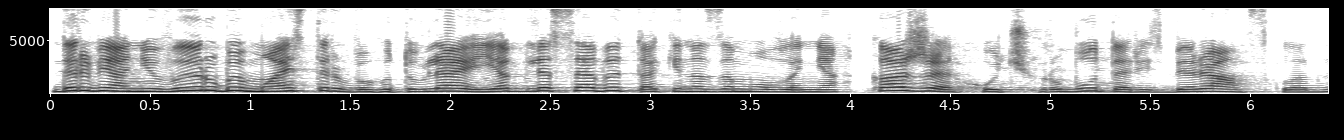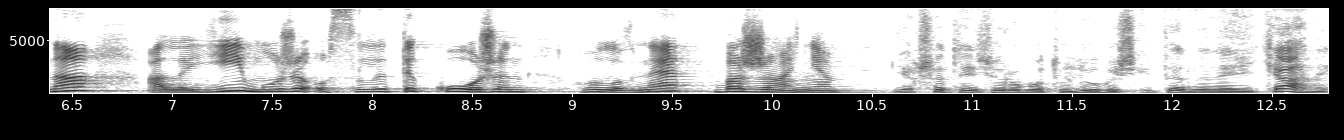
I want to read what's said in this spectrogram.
Дерев'яні вироби майстер виготовляє як для себе, так і на замовлення. Каже, хоч робота різьбяря складна, але їй може оселити кожен. Головне – бажання. Якщо ти цю роботу любиш і тебе на неї тягне,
